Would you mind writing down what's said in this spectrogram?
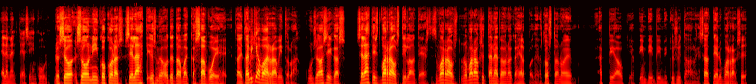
elementtejä siihen kuuluu? No se on, se on niin kokonaan, se lähtee, jos me otetaan vaikka Savoi tai, tai mikä mm. vaan ravintola, kun se asiakas, se lähtee sitten varaustilanteesta. Se varaus, no varaukset tänä päivänä on aika helppo tehdä. Tuosta noin appi auki ja pim pim pim, kysytään alle. Sä oot tehnyt varauksen,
